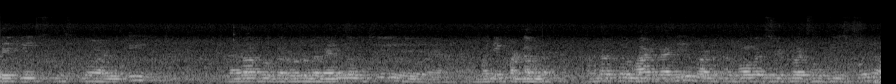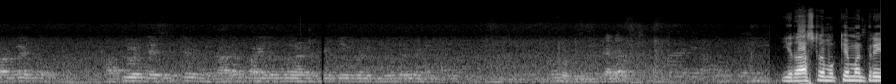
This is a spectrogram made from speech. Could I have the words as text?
వెహికల్స్ వాళ్ళకి దాదాపు ఒక రెండున్నర ఏళ్ళ నుంచి మనీ పడ్డం అందరితో మాట్లాడి వాళ్ళ పెర్ఫార్మెన్స్ రికార్డ్స్ తీసుకొని ఆన్లైన్లో అప్లోడ్ చేసి దాదాపు ఐదు వందల మీటింగ్ ఈ రాష్ట్ర ముఖ్యమంత్రి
